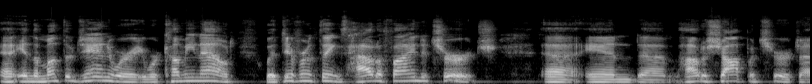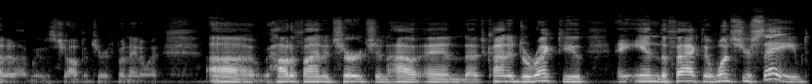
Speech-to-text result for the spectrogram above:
uh, in the month of January, we're coming out with different things how to find a church. Uh, and um, how to shop a church. I don't know. I'm going to shop a church, but anyway, uh, how to find a church and how and uh, kind of direct you in the fact that once you're saved,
